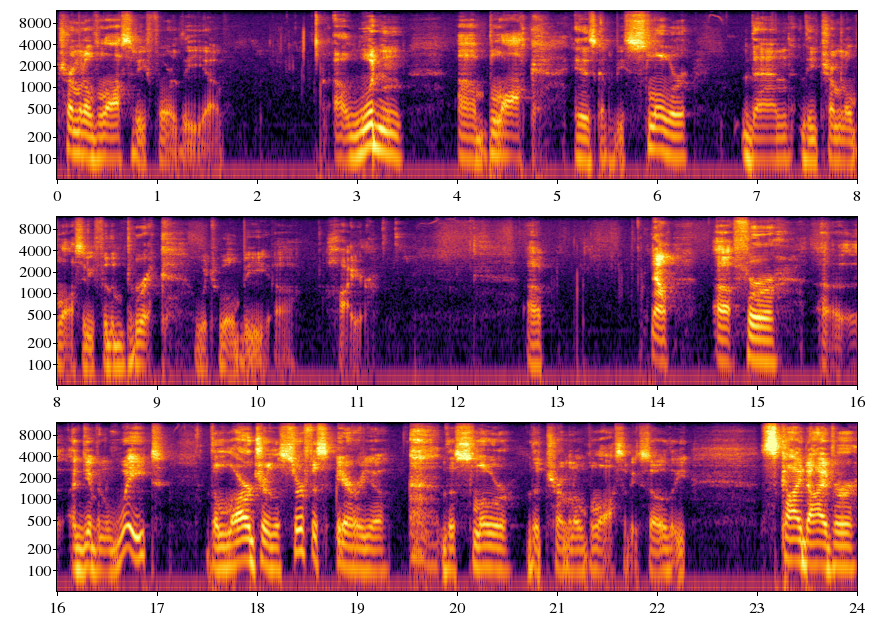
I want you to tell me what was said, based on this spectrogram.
terminal velocity for the uh, uh, wooden block is going to be slower than the terminal velocity for the brick, which will be uh, higher. Uh, now, uh, for uh, a given weight, the larger the surface area, the slower the terminal velocity. So the skydiver,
